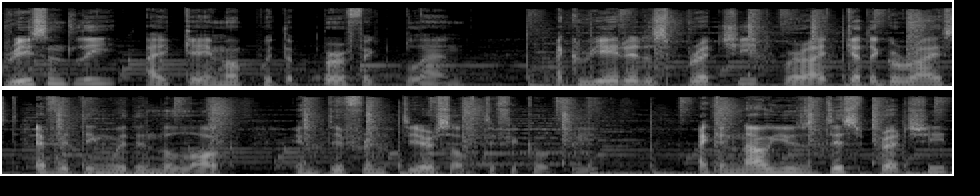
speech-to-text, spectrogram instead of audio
Recently, I came up with the perfect plan. I created a spreadsheet where I categorized everything within the log in different tiers of difficulty. I can now use this spreadsheet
